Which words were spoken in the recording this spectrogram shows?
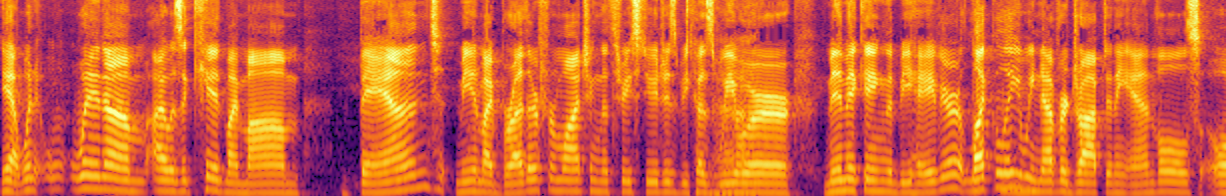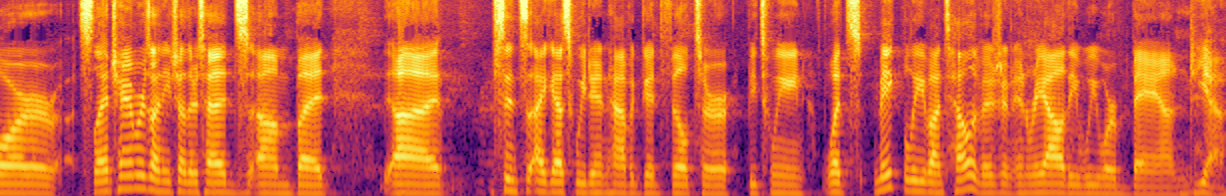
Yeah, when when um I was a kid, my mom banned me and my brother from watching the Three Stooges because we Ah. were mimicking the behavior. Luckily, Mm-hmm. we never dropped any anvils or sledgehammers on each other's heads. Um, but uh, since I guess we didn't have a good filter between what's make believe on television and reality, we were banned. Yeah,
